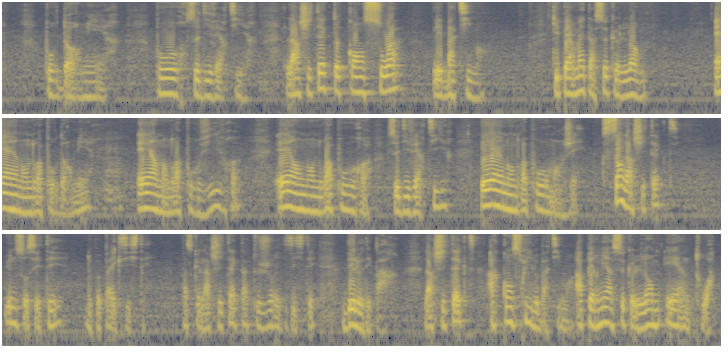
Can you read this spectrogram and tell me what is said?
pour dormir, pour se divertir. L'architecte conçoit les bâtiments qui permettent à ce que l'homme ait un endroit pour dormir, ait un endroit pour vivre, ait un endroit pour euh, se divertir, ait un endroit pour manger. Sans l'architecte, une société ne peut pas exister. Parce que l'architecte a toujours existé dès le départ. L'architecte a construit le bâtiment, a permis à ce que l'homme ait un toit.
